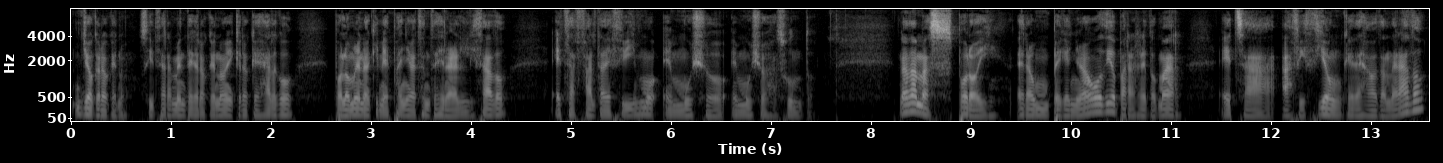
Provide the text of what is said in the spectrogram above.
yo creo que no, sinceramente creo que no y creo que es algo, por lo menos aquí en España, bastante generalizado, esta falta de civismo en, en muchos asuntos. Nada más por hoy, era un pequeño audio para retomar esta afición que he dejado tan de lado.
